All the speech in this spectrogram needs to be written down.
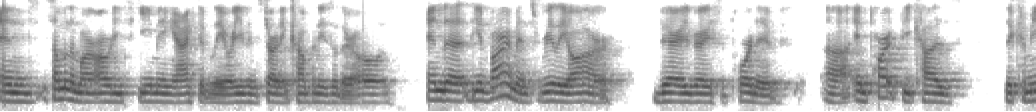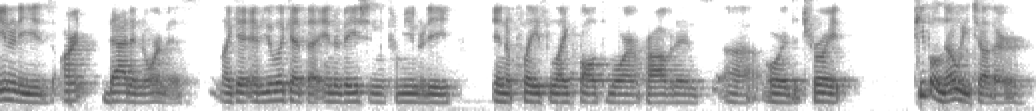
and some of them are already scheming actively or even starting companies of their own. And the, the environments really are very, very supportive, uh, in part because the communities aren't that enormous. Like if you look at the innovation community in a place like Baltimore, Providence, uh, or Detroit, people know each other,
